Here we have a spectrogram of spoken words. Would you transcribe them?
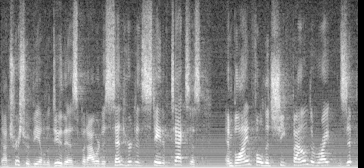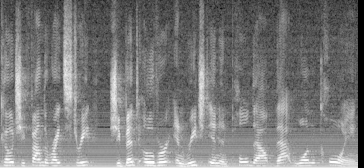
now Trish would be able to do this, but I were to send her to the state of Texas, and blindfolded, she found the right zip code, she found the right street, she bent over and reached in and pulled out that one coin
